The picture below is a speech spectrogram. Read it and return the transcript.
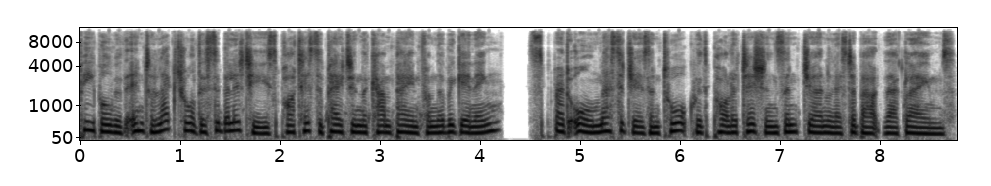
People with intellectual disabilities participate in the campaign from the beginning, spread all messages and talk with politicians and journalists about their claims.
